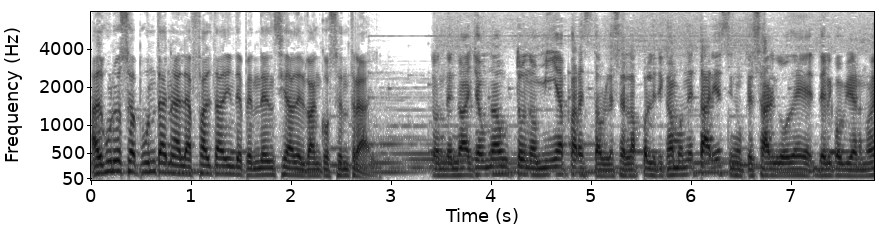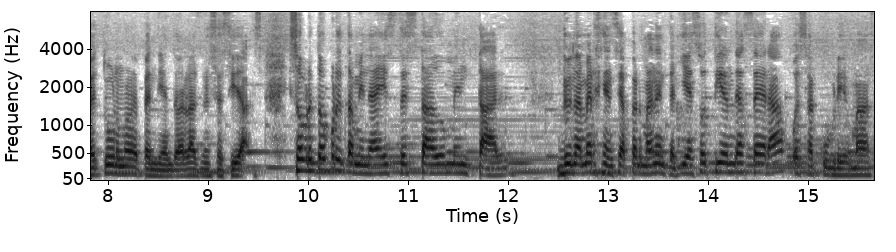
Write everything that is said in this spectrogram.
Algunos apuntan a la falta de independencia del Banco Central. Donde no haya una autonomía para establecer la política monetaria, sino que es algo del gobierno de turno dependiendo de las necesidades. Sobre todo porque también hay este estado mental de una emergencia permanente y eso tiende a ser a, pues, a cubrir más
